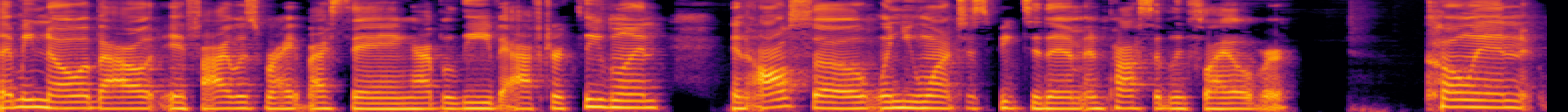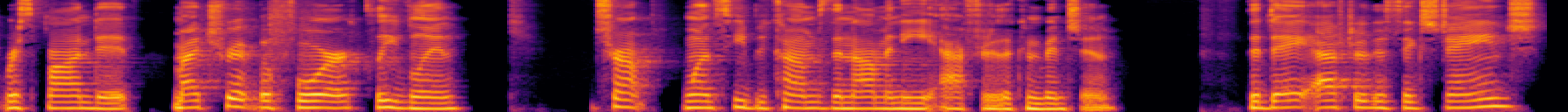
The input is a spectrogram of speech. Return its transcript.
Let me know about if I was right by saying I believe after Cleveland and also when you want to speak to them and possibly fly over. Cohen responded, My trip before Cleveland, Trump once he becomes the nominee after the convention. The day after this exchange,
